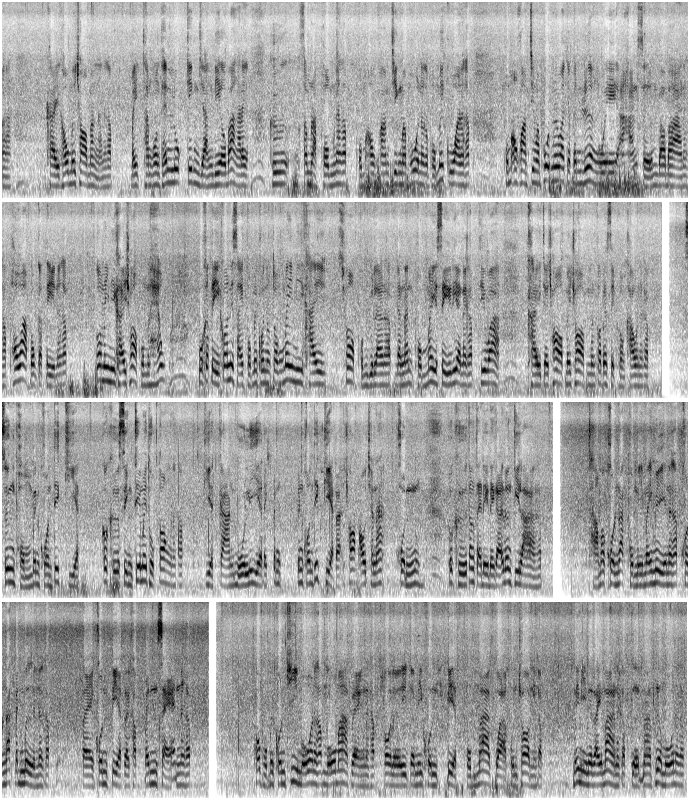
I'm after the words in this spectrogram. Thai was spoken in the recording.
ใครเขาไม่ชอบบ้างนะครับ ไปทำคอนเทนต์ลุกกิ้งอย่างเดียวบ้างอะไร คือสำหรับผมนะครับ ผมเอาความจริงมาพูดนะครับ ผมไม่กลัวนะครับ ผมเอาความจริงมาพูดไม่ว่าจะเป็นเรื่องเวอาหารเสริมบาบานะครับ เพราะว่าปกตินะครับ ก็ไม่มีใครชอบผมแล้ว ปกติก็นิสัยผมเป็นคนตรงๆ ไม่มีใครชอบผมอยู่แล้วนะครับ ดังนั้นผมไม่ซีเรียสนะครับที่ว่าใครจะชอบไม่ชอบมันก็เป็นสิทธิ์ของเขานะครับ ซึ่งผมเป็นคนที่เกลียดก็คือสิ่งที่ไม่ถูกต้องนะครับ เกลียดการบูลลี่อะไรเป็นเป็นคนที่เกลียดอะชอบเอาชนะคนก็คือตั้งแต่เด็กๆเรื่องกีฬาครับ ถามว่าคนรักผมมีไหมมีนะครับ คนรักเป็นหมื่นนะครับ แต่คนเกลียดนะครับเป็นแสนนะครับ เพราะผมเป็นคนขี้โม้นะครับ โม้มากแรงนะครับ ก็เลยจะมีคนเกลียดผมมากกว่าคนชอบนะครับ ไม่มีอะไรมากนะครับ เกิดมาเพื่อโม้นะครับ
